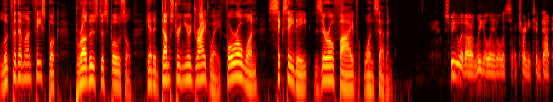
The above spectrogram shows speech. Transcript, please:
Look for them on Facebook, Brothers Disposal. Get a dumpster in your driveway, 401 688 0517. Speaking with our legal analyst, attorney Tim Dodd.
